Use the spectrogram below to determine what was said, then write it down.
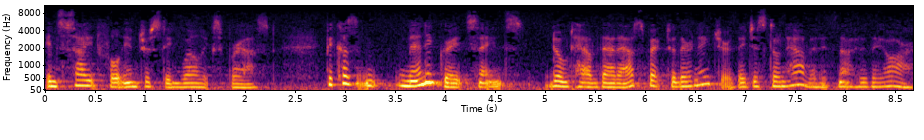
Insightful, interesting, well expressed. Because many great saints don't have that aspect to their nature. They just don't have it. It's not who they are.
